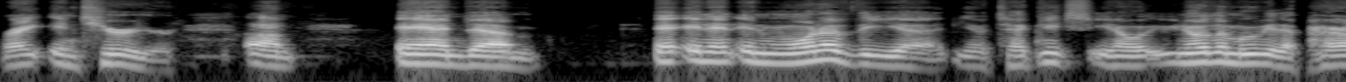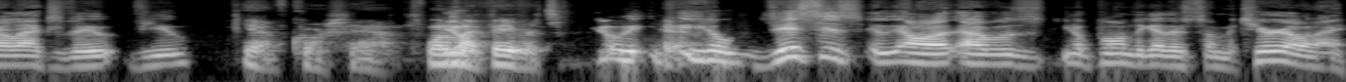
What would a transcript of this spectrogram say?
right, interior. Um, and um, and in one of the uh, you know techniques, you know, you know the movie The Parallax View. Yeah, of course. Yeah, it's one you of know, my favorites. You know, yeah. you know, this is. You know, I was you know pulling together some material, and I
